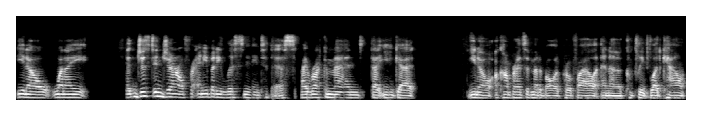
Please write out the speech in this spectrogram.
you know, when I just in general for anybody listening to this, I recommend that you get, you know, a comprehensive metabolic profile and a complete blood count.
